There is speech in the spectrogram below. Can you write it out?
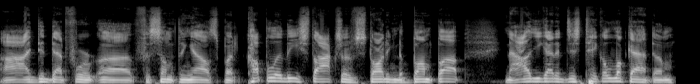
Uh, I did that for uh, for something else, but a couple of these stocks are starting to bump up. Now you got to just take a look at them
